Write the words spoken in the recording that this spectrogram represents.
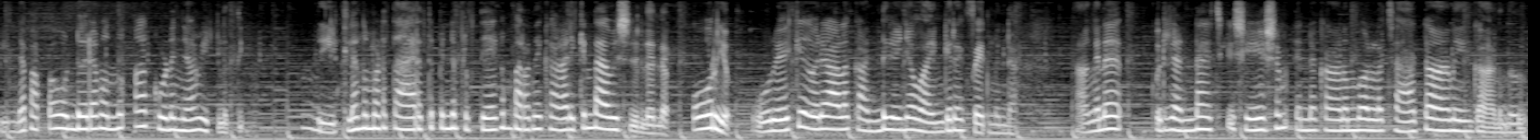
പിന്നെ പപ്പ കൊണ്ടുവരാൻ വന്നു. ആ കൂടെ ഞാൻ വീട്ടിലെത്തി. വീട്ടിലെ നമ്മുടെ താരത്തെ പിന്നെ പ്രത്യേകം പറഞ്ഞ് കാണിക്കേണ്ട ആവശ്യമില്ലല്ലോ. ഓറിയോ. ഓറിയോയ്ക്ക് ഒരാളെ കണ്ടു കഴിഞ്ഞാൽ ഭയങ്കര എക്സൈറ്റ്മെന്റാണ് അങ്ങനെ ഒരു രണ്ടാഴ്ചയ്ക്ക് ശേഷം എന്നെ കാണുമ്പോൾ ഉള്ള ചാട്ടമാണ് ഈ കാണുന്നത്.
